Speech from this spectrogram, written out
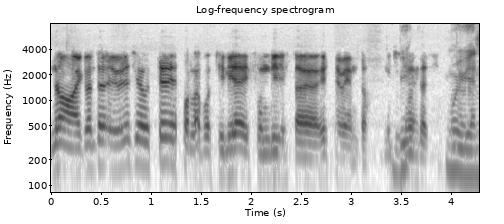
No, al contrario, gracias a ustedes por la posibilidad de difundir esta, este evento. Muchísimas gracias. Muy bien.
